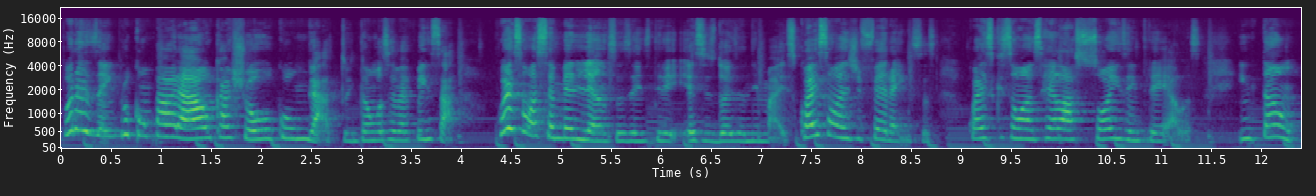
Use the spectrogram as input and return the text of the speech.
Por exemplo, comparar o cachorro com um gato. Então você vai pensar: quais são as semelhanças entre esses dois animais? Quais são as diferenças? Quais que são as relações entre elas? Então,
